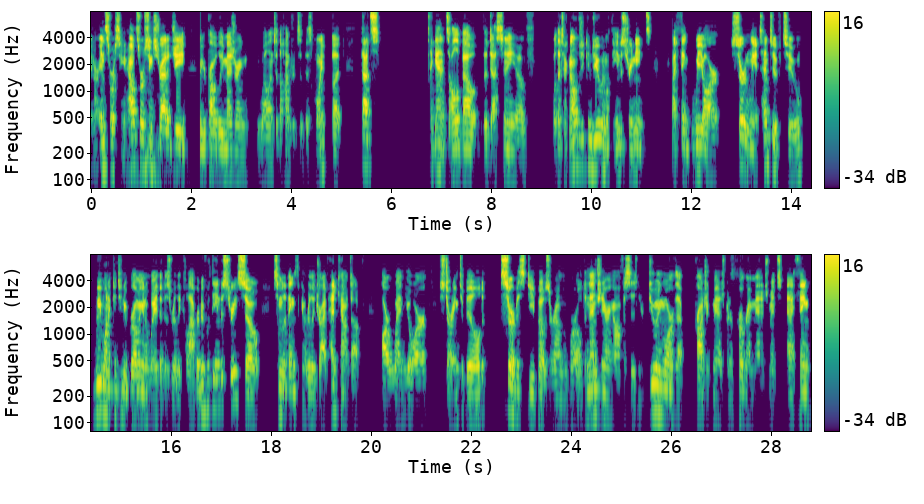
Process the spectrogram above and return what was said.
in our insourcing and outsourcing strategy. You're probably measuring well into the hundreds at this point, but that's again, it's all about the destiny of what the technology can do and what the industry needs. I think we are certainly attentive to, we want to continue growing in a way that is really collaborative with the industry. So some of the things that can really drive headcount up are when you're starting to build service depots around the world and engineering offices, and you're doing more of that project management or program management. And I think,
